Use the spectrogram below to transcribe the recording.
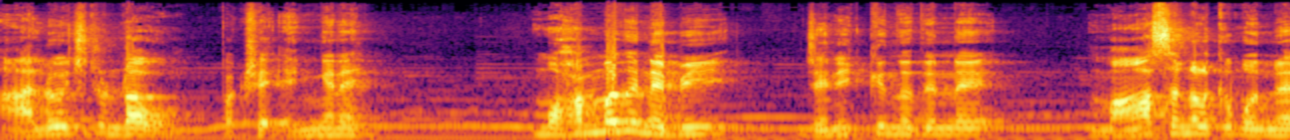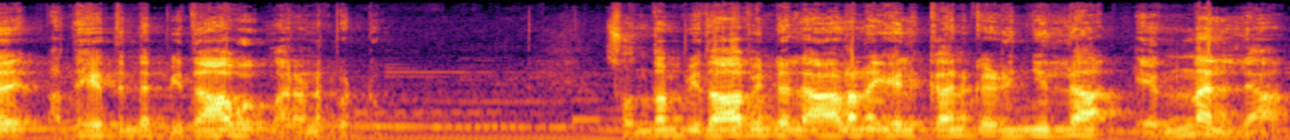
ആലോചിച്ചിട്ടുണ്ടാവും. പക്ഷെ എങ്ങനെ? മുഹമ്മദ് നബി ജനിക്കുന്നതിന് മാസങ്ങൾക്ക് മുന്നേ അദ്ദേഹത്തിന്റെ പിതാവ് മരണപ്പെട്ടു. സ്വന്തം പിതാവിന്റെ ലാളന ഏൽക്കാൻ കഴിഞ്ഞില്ല എന്നല്ല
